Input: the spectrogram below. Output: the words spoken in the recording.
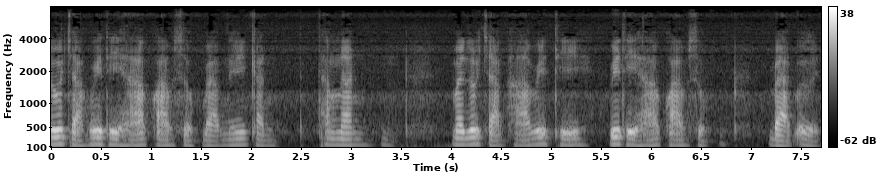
รู้จักวิธีหาความสุขแบบนี้กัน ทั้งนั้นไม่รู้จักหาวิธีวิธีหาความสุขแบบอื่น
